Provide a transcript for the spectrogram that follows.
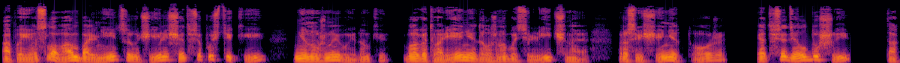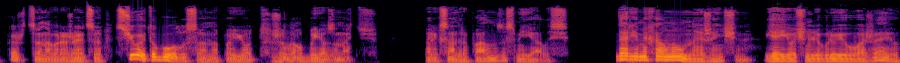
А по ее словам, больницы, училище — это все пустяки, ненужные выдумки. Благотворение должно быть личное, просвещение тоже. Это все дело души. Так, кажется, она выражается. С чего это голоса она поет, желал бы я знать. Александра Павловна засмеялась. Дарья Михайловна умная женщина. Я ее очень люблю и уважаю,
